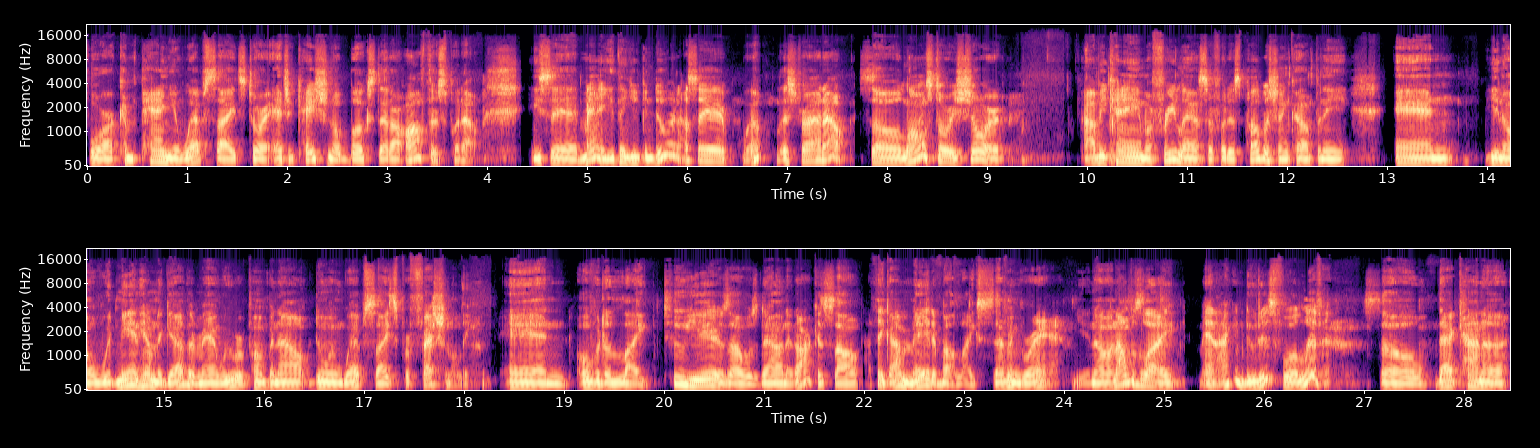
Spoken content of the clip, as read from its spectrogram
for our companion websites to our educational books that our authors put out. He said, man, you think you can do it? I said, well, let's try it out. So long story short I became a freelancer for this publishing company. And, you know, with me and him together, man, we were pumping out doing websites professionally. And over the like two years I was down at Arkansas, I think I made about like seven grand, you know, and I was like, man, I can do this for a living. So that kind of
